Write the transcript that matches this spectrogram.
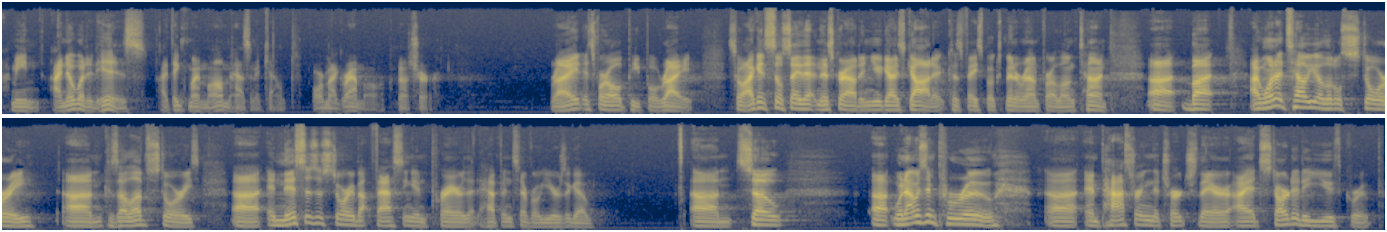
I mean, I know what it is. I think my mom has an account, or my grandma. I'm not sure. Right? It's for old people, right? So I can still say that in this crowd, and you guys got it because Facebook's been around for a long time. Uh, but I want to tell you a little story because um, I love stories. Uh, and this is a story about fasting and prayer that happened several years ago. Um, so, uh, when I was in Peru uh, and pastoring the church there, I had started a youth group.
